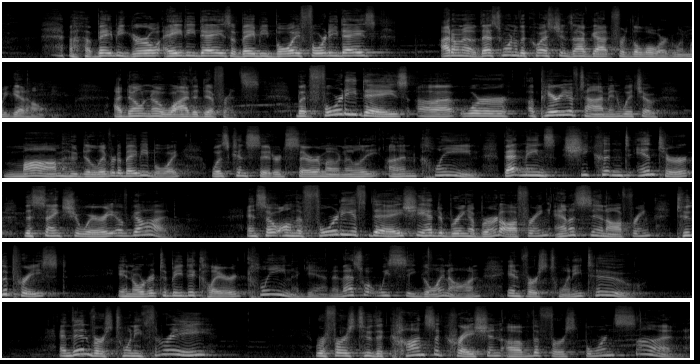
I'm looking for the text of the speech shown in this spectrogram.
A baby girl, 80 days, a baby boy, 40 days. I don't know. That's one of the questions I've got for the Lord when we get home. I don't know why the difference. But 40 days uh, were a period of time in which a mom who delivered a baby boy was considered ceremonially unclean. That means she couldn't enter the sanctuary of God. And so on the 40th day, she had to bring a burnt offering and a sin offering to the priest in order to be declared clean again. And that's what we see going on in verse 22. And then verse 23 refers to the consecration of the firstborn son.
